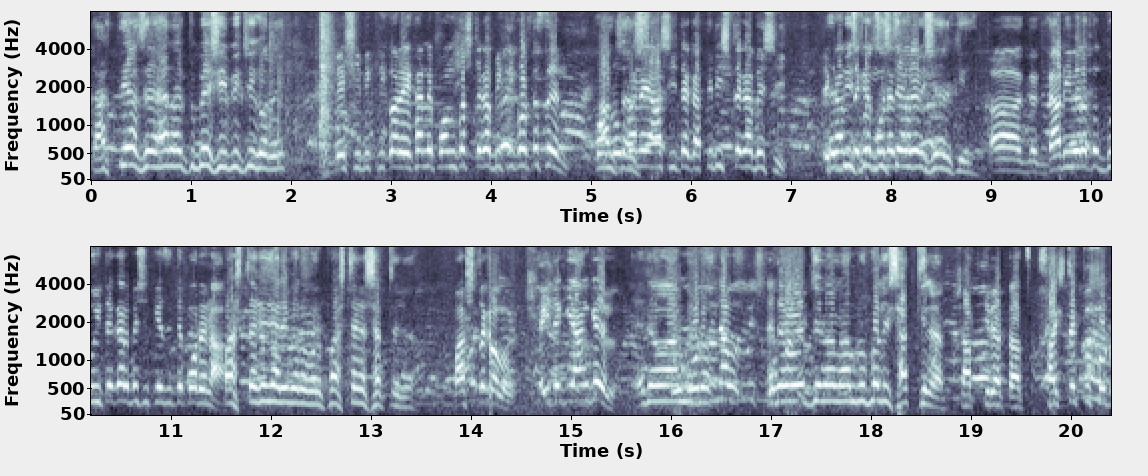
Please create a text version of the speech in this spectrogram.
কাটতে আছে হ্যাঁ একটু বেশি বিক্রি করে। বেশি বিক্রি করে এখানে পঞ্চাশ টাকা বিক্রি করতেছেন? আর 50 ওখানে আশি টাকা তিরিশ টাকা বেশি। এই এখান থেকে মনে করেন বেশি আর কি। আহ, গা- গাড়ি ভাড়া তো দুই টাকার বেশি কেজিতে পড়ে না। পাঁচ টাকা গাড়ি ভাড়া পড়ে পাঁচ টাকা ষাট টাকা। পাঁচ টাকা হলো এইটা কি আঙ্কেল? এটা অরিজিনাল নাম রূপালী সাতক্ষীরার। সাতক্ষীরাটা। সাইজটা একটু ছোট।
